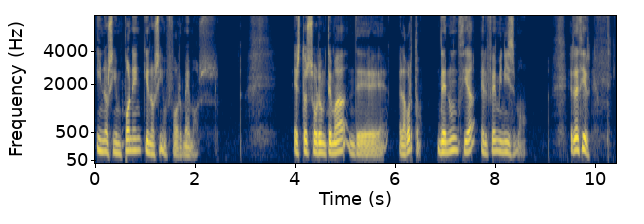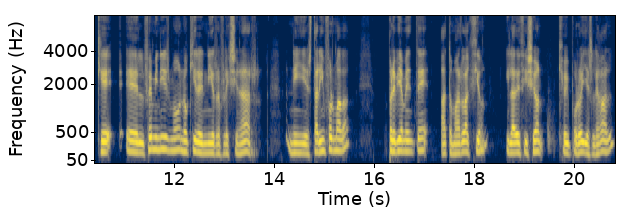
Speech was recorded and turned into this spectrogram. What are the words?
y nos imponen que nos informemos. Esto es sobre un tema del el aborto. Denuncia el feminismo. Es decir, que el feminismo no quiere ni reflexionar ni estar informada previamente a tomar la acción y la decisión que hoy por hoy es legal,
